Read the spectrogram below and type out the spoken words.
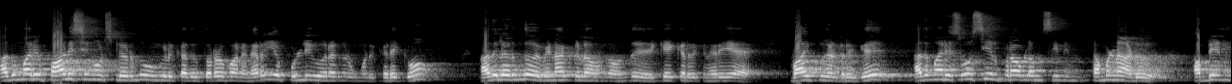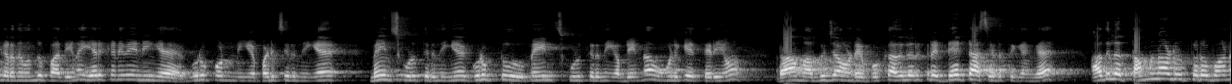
அது மாதிரி பாலிசி நோட்ஸ்லேருந்து உங்களுக்கு அது தொடர்பான நிறைய புள்ளி விவரங்கள் உங்களுக்கு கிடைக்கும். அதுலேருந்து வினாக்கள் அவங்க வந்து கேட்கறதுக்கு நிறைய வாய்ப்புகள் இருக்குது அது மாதிரி சோசியல் ப்ராப்ளம்ஸ் இன் தமிழ்நாடு அப்படிங்கிறது வந்து பார்த்தீங்கன்னா ஏற்கனவே நீங்கள் குரூப் ஒன் நீங்கள் படிச்சிருந்தீங்க மெயின்ஸ் கொடுத்துருந்தீங்க குரூப் டூ மெயின்ஸ் கொடுத்துருந்தீங்க அப்படின்னா உங்களுக்கே தெரியும். ராம் அகுஜாவுடைய புக் அதில் இருக்கிற டேட்டாஸ் எடுத்துக்கங்க. அதில் தமிழ்நாடு தொடர்பான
